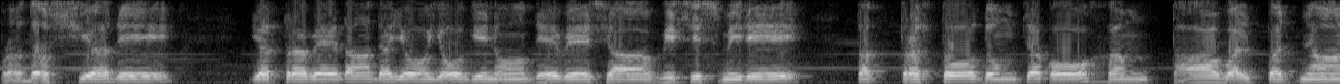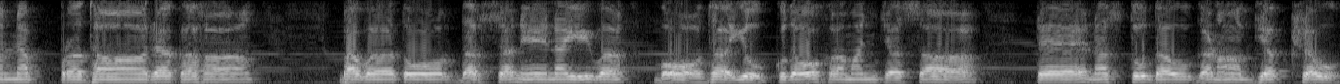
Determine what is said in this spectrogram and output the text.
प्रदर्श्यते। यत्र वेदादयो योगिनो देवेशा विशिस्मिरे तत्र च कोऽहं तावल्पज्ञानप्रधारकः। भवतोर्दर्शनेनैव बोधयुक्तोऽहमञ्जसा। तेन स्तुतौ गणाध्यक्षौ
